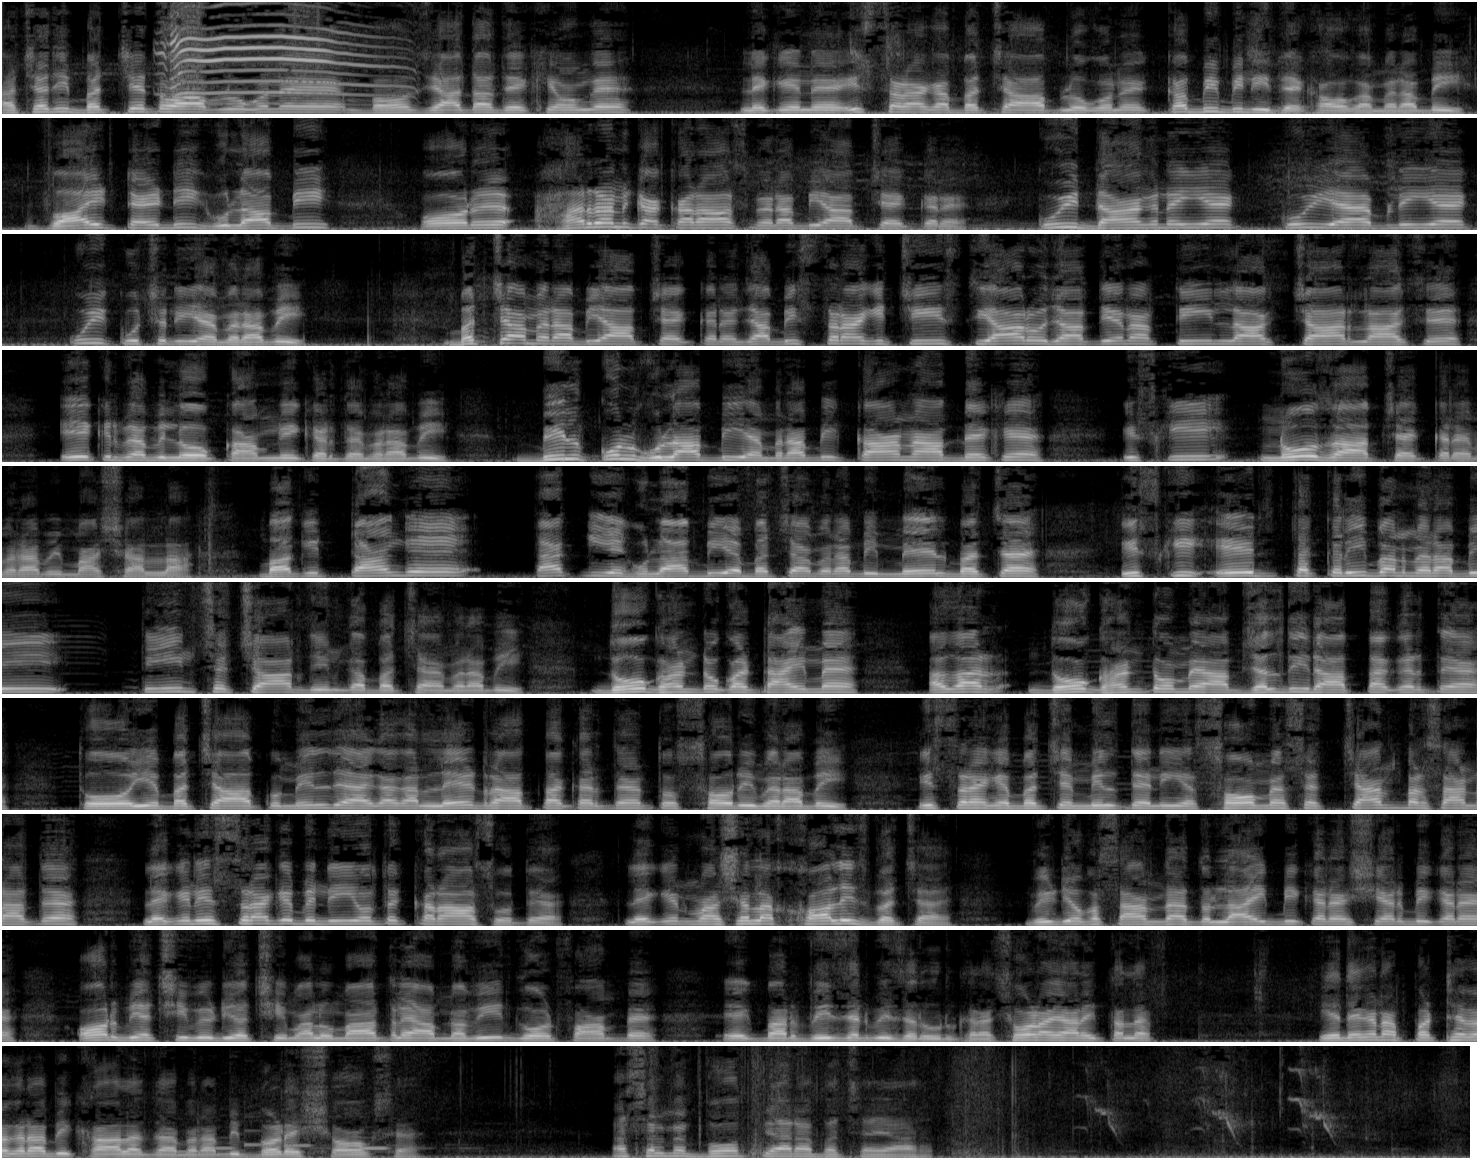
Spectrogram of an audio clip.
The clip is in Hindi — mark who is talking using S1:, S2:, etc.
S1: अच्छा जी, बच्चे तो आप लोगों ने बहुत ज़्यादा देखे होंगे, लेकिन इस तरह का बच्चा आप लोगों ने कभी भी नहीं देखा होगा मेरा भी। वाइट टेडी गुलाबी और हरन का करास मेरा भी आप चेक करें। कोई दाग नहीं है, कोई ऐप नहीं है, कोई कुछ नहीं है मेरा भी। बच्चा मेरा भी आप चेक करें। जब इस तरह की चीज़ तैयार हो जाती है ना, तीन लाख, चार लाख से एक रुपया भी लोग काम नहीं करते मेरा भी। बिल्कुल गुलाबी है मेरा भी। कान आप देखें इसकी नोज़ आप चेक करें मेरा भी, माशाल्लाह। बाकी टांगे तक ये गुलाबी है बच्चा, मेरा भी मेल बच्चा है। इसकी एज तकरीबन मेरा भी तीन से चार दिन का बच्चा है मेरा भी। दो घंटों का टाइम है। अगर दो घंटों में आप जल्दी रबता करते हैं तो ये बच्चा आपको मिल जाएगा। अगर लेट रबता करते हैं तो सॉरी मेरा भाई इस तरह के बच्चे मिलते नहीं है। सौ में से चाँद परसेंट आते हैं, लेकिन इस तरह के भी नहीं होते, करास होते हैं। लेकिन माशाल्लाह खालिश बच्चा है। वीडियो पसंद आए तो लाइक भी करें शेयर भी करें और भी अच्छी वीडियो, अच्छी मालूम लें आप नवीद गोड फार्म पे एक बार विज़िट भी ज़रूर करें। छोड़ा यार इतना ये देखें ना, पट्ठे वगैरह भी खा लेता है मेरा भी बड़े शौक से। असल में बहुत प्यारा बच्चा यार।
